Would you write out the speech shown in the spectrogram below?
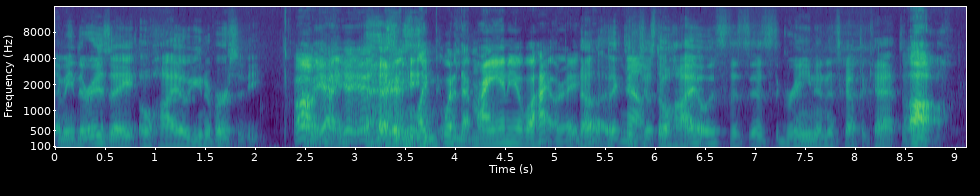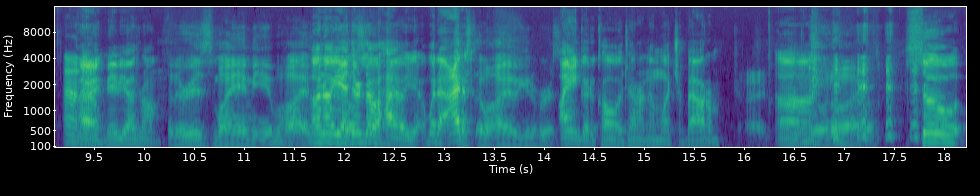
I mean, there is a Ohio University. Oh Okay. yeah, yeah, yeah. I mean- like what is that? Miami of Ohio, right? No, I think No. it's just Ohio. It's the, it's the green and it's got the cats. On Oh, I don't know. right. Maybe I was wrong. There is Miami of Ohio. Oh no, yeah. There's Ohio. Yeah. What? I, Just Ohio University. I ain't go to college. I don't know much about them. I Uh, didn't go in Ohio. So,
